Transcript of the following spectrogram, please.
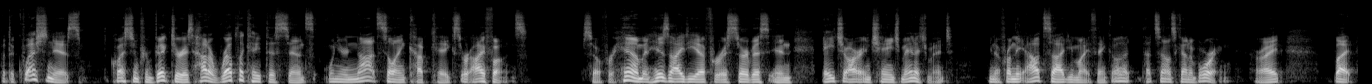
But the question is, the question from Victor is how to replicate this sense when you're not selling cupcakes or iPhones. So for him and his idea for a service in HR and change management, you know, from the outside, you might think, oh, that, that sounds kind of boring. All right. But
